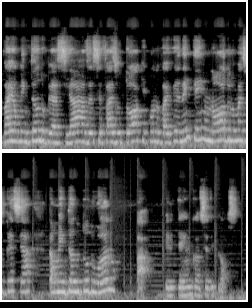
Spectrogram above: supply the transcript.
vai aumentando o PSA, às vezes você faz o toque, quando vai ver, nem tem um nódulo, mas o PSA está aumentando todo ano, pá, ele tem um câncer de próstata.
